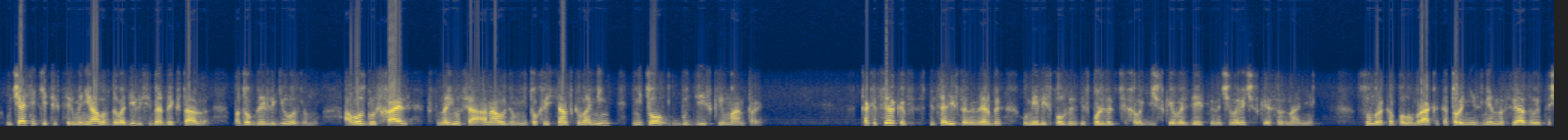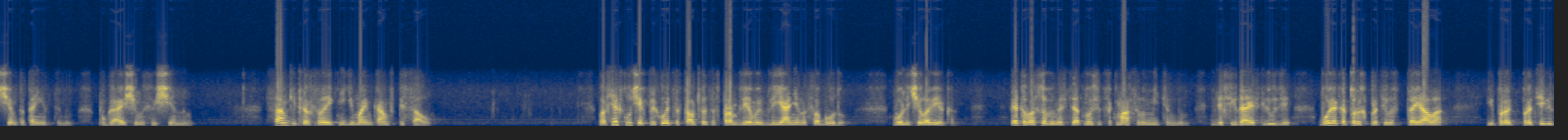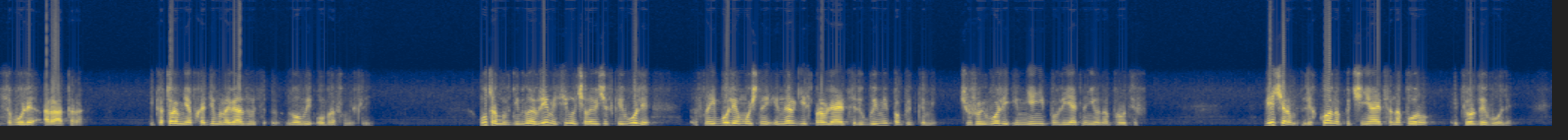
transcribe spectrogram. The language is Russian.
Участники этих церемониалов доводили себя до экстаза, подобно религиозному, а возглас «Хайль» становился аналогом не то христианского «Аминь», не то буддийской мантры. Как и церковь, специалисты ННРБ умели использовать психологическое воздействие на человеческое сознание – сумрака, полумрака, который неизменно связывается с чем-то таинственным, пугающим и священным. Сам Гитлер в своей книге «Майн кампф» писал, «Во всех случаях приходится сталкиваться с проблемой влияния на свободу, воли человека. Это в особенности относится к массовым митингам, где всегда есть люди, воля которых противостояла и противится воле оратора, и которым необходимо навязывать новый образ мыслей. Утром и в дневное время сила человеческой воли с наиболее мощной энергией справляется любыми попытками чужой воли и мнений повлиять на нее напротив. Вечером легко она подчиняется напору и твердой воле.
